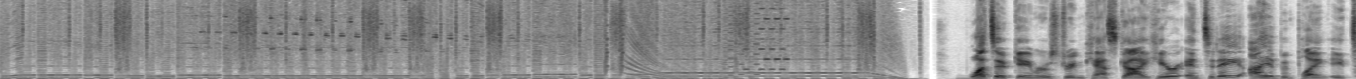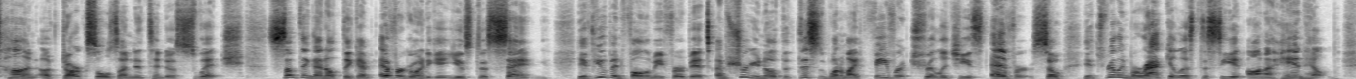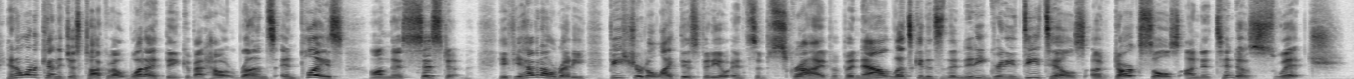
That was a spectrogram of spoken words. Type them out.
Thank you. What's up gamers, Dreamcast Guy here, and today I have been playing a ton of Dark Souls on Nintendo Switch, something I don't think I'm ever going to get used to saying. If you've been following me for a bit, I'm sure you know that this is one of my favorite trilogies ever, so it's really miraculous to see it on a handheld. And I want to kind of just talk about what I think about how it runs and plays on this system. If you haven't already, be sure to like this video and subscribe, but now let's get into the nitty gritty details of Dark Souls on Nintendo A switch.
